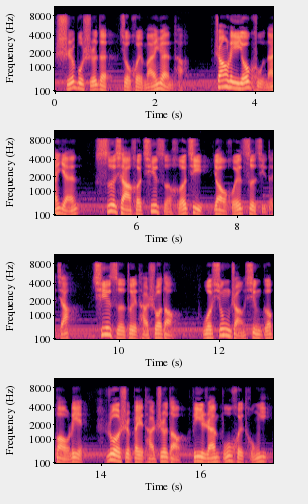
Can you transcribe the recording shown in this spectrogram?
时不时的就会埋怨他。张丽有苦难言。私下和妻子合计要回自己的家，妻子对他说道：“我兄长性格暴烈，若是被他知道，必然不会同意。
